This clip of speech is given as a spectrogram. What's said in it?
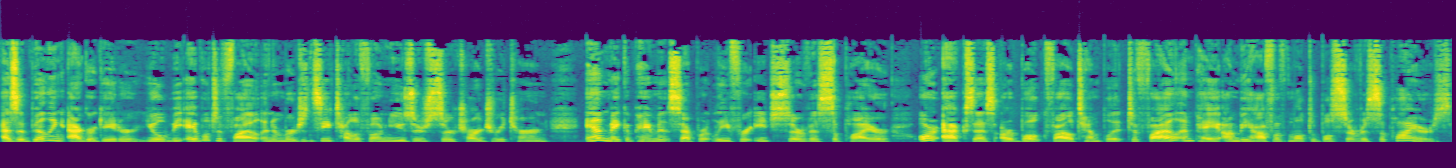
As a billing aggregator, you will be able to file an emergency telephone user's surcharge return and make a payment separately for each service supplier or access our bulk file template to file and pay on behalf of multiple service suppliers.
